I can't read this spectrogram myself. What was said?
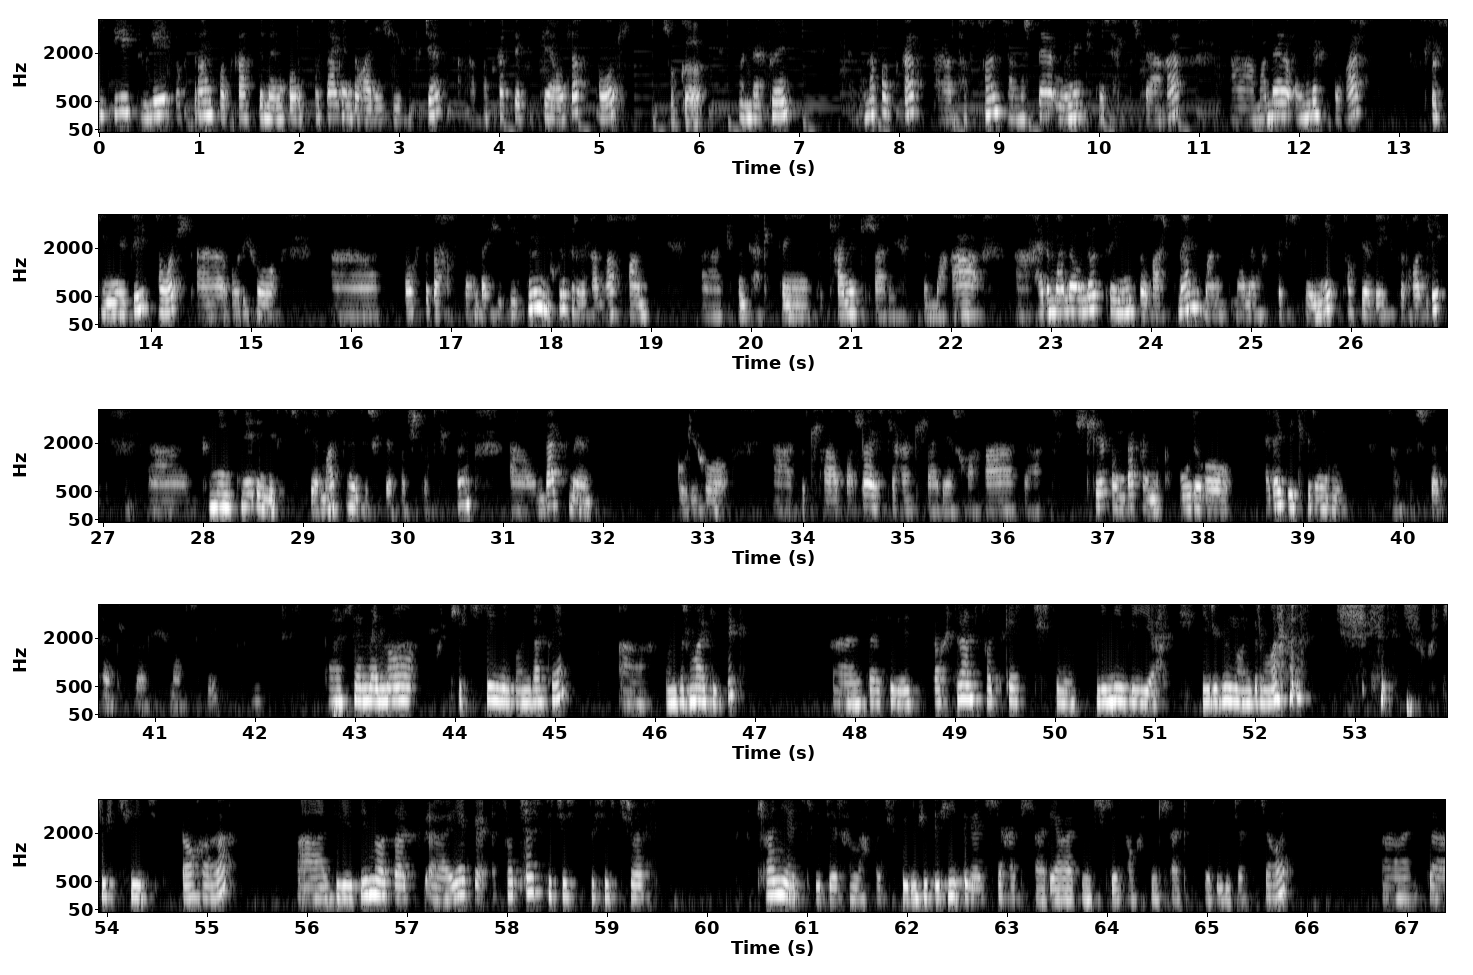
Мэдээ түгээ докторант подкастын маань 3 дахь удаагийн дугаарыг хийх гэж байна. Подкастыг хөтлөө явуулах туул Лука Мандаквэ. Манай подкаст товчхон чанартай үнэн гэсэн шалгалттай байгаа. А манай өмнөх дугаарт хөтлөгч минь би туул өөрийнхөө доктор байх хугацаанд хийжсэн нөхөн сэргийг хангах ухаан гэсэн салбарын судалгааны талаар ярьсан байгаа. Харин манай өнөөдрийн энэ дугаарт маань манай хөтлөгчдийн нэг Токиогийн их сургуулийг цөмийн инженерийн мэрэгчлэлээр мастерын зэрэгтээ сурч төгссөн ундаг маань өөрийнхөө судалгаа болон ажлынхаа талаар ярих байгаа. За эхлээд ундаг өөрийгөө арай дэлгэрэнгүй сонсогчдод танилцуулна гэж хүсье. Та сайн байна уу? Хөтлөгчдийн нэг ундаг байна. А ундрмаа гэдэг Аа за тэгээд докторант подкаст ч гэсэн миний бие иргэн ундрмаа хөтлөгч хийж явах байгаа. Аа тэгээд энэ удаад яг судлаач биш биш учраас судалгааны ажил гэж ярих юм байхгүй ч гэсэн ерөнхийдөө хийдэг ажлынхаа талаар яагаад мэрэгчлээ сонгосон талаар ярих гэж бодож байгаа. Аа за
